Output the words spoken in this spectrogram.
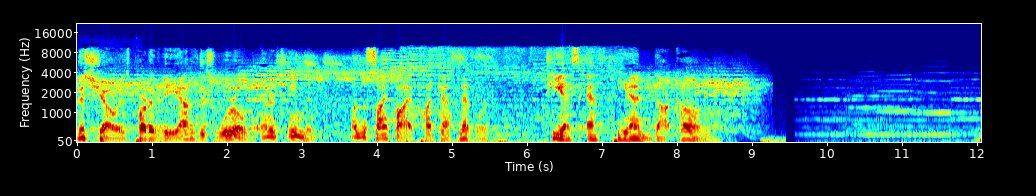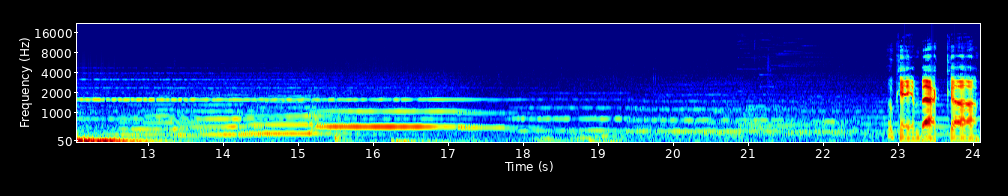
This show is part of the Out of This World Entertainment on the Sci Fi Podcast Network, TSFPN.com. Okay, I'm back. Uh, I'm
